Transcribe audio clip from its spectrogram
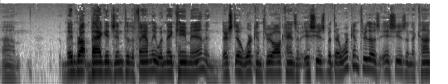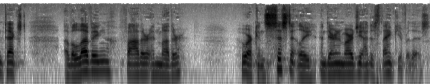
Um, they brought baggage into the family when they came in, and they're still working through all kinds of issues, but they're working through those issues in the context of a loving father and mother who are consistently, and Darren and Margie, I just thank you for this.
